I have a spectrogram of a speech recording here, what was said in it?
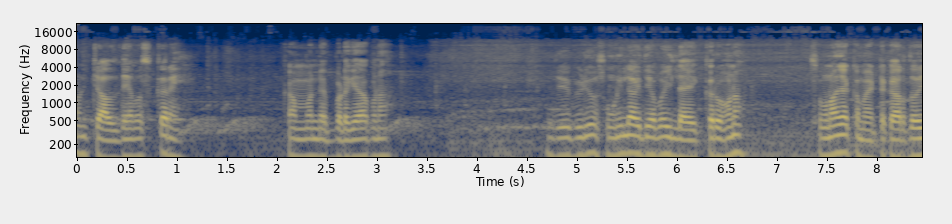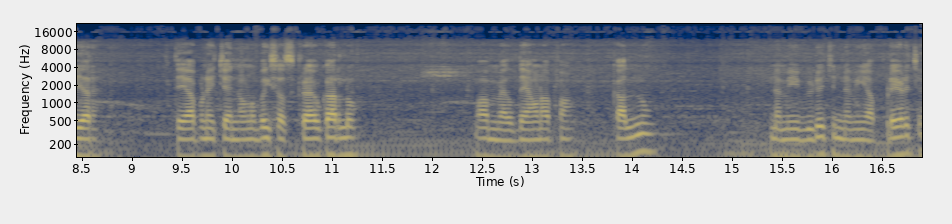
ਹੁਣ ਚੱਲਦੇ ਆ ਬਸ ਘਰੇ। ਕੰਮ ਨਿਬੜ ਗਿਆ ਆਪਣਾ। ਜੇ ਵੀਡੀਓ ਸੋਹਣੀ ਲੱਗਦੀ ਆ ਬਾਈ ਲਾਈਕ ਕਰੋ ਹਨਾ। ਸੋਹਣਾ ਜਿਹਾ ਕਮੈਂਟ ਕਰ ਦਿਓ ਯਾਰ। ਤੇ ਆਪਣੇ ਚੈਨਲ ਨੂੰ ਬਈ ਸਬਸਕ੍ਰਾਈਬ ਕਰ ਲਓ। ਆ ਮਿਲਦੇ ਆ ਹੁਣ ਆਪਾਂ ਕੱਲ ਨੂੰ। ਨਵੀਂ ਵੀਡੀਓ 'ਚ, ਨਵੀਂ ਅਪਡੇਟ 'ਚ।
